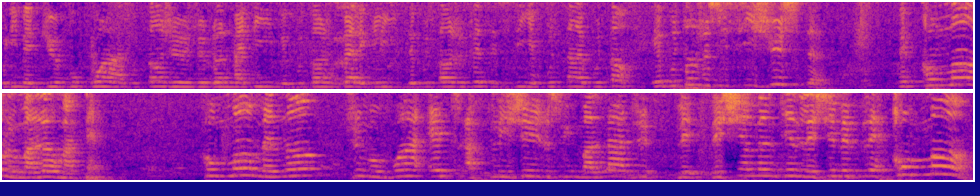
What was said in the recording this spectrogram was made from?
Il dit, mais Dieu, pourquoi? Pourtant, je, je donne ma dîme, et pourtant, je vais à l'église, et pourtant, je fais ceci, et pourtant, et pourtant, et pourtant, je suis si juste. Mais comment le malheur m'atteint? Comment maintenant je me vois être affligé, je suis malade, les, les, chiens même viennent lécher mes plaies? Comment?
